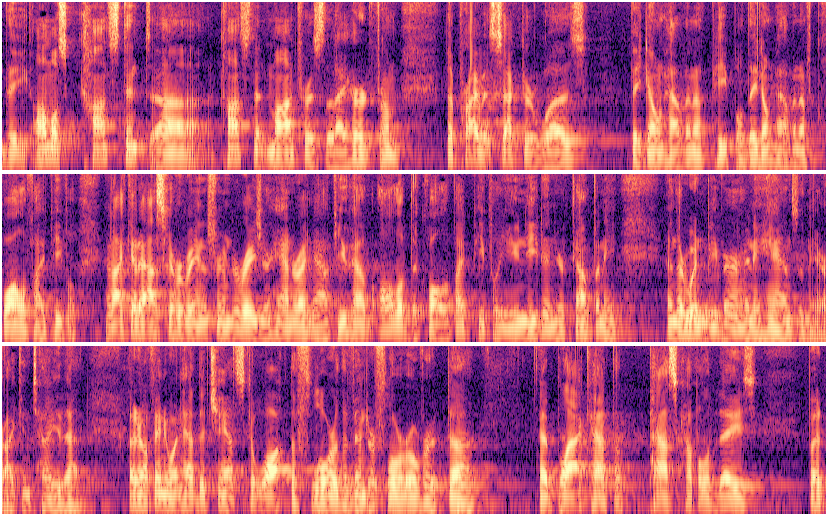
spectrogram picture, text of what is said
the almost constant, uh, constant mantras that I heard from the private sector was, they don't have enough people. They don't have enough qualified people. And I could ask everybody in this room to raise your hand right now if you have all of the qualified people you need in your company, and there wouldn't be very many hands in the air, I can tell you that. I don't know if anyone had the chance to walk the floor, the vendor floor over at, uh, at Black Hat the past couple of days, but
